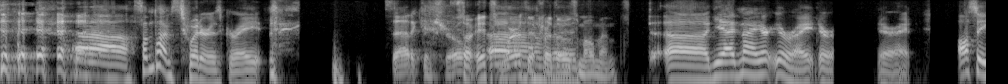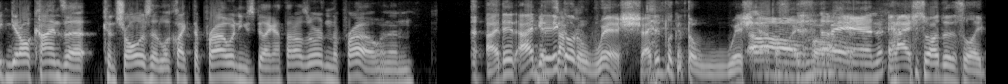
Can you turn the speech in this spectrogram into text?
uh, sometimes Twitter is great. it's out of control. So it's worth it Oh, for those moments. Uh, yeah, no, you're you're right. You're you're right. Also, you can get all kinds of controllers that look like the Pro, and you can just be like, I thought I was ordering the Pro, and then I did. I did go to Wish. I did look at the Wish app on my Oh phone. man. And I saw this like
